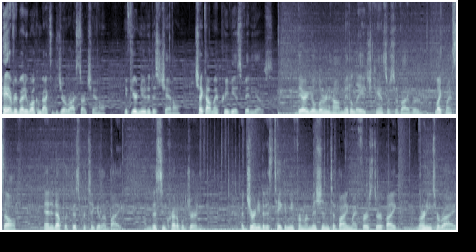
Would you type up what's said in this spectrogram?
Hey everybody, welcome back to the Joe Rockstar channel. If you're new to this channel, check out my previous videos. There you'll learn how a middle-aged cancer survivor, like myself, ended up with this particular bike on this incredible journey. A journey that has taken me from remission to buying my first dirt bike, learning to ride,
